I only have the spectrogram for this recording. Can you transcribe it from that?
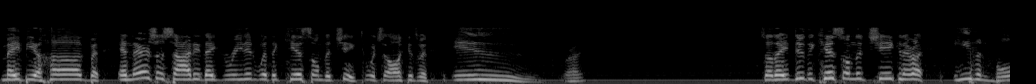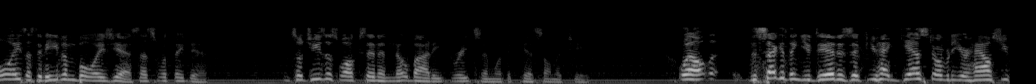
maybe a hug, but in their society they greeted with a kiss on the cheek, to which all kids went, ew, right? So they do the kiss on the cheek, and they're like, even boys? I said, even boys, yes, that's what they did. And so Jesus walks in, and nobody greets him with a kiss on the cheek. Well, the second thing you did is if you had guests over to your house, you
